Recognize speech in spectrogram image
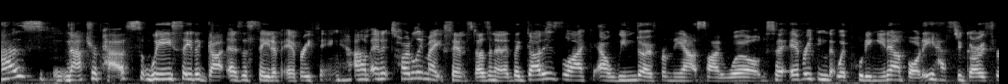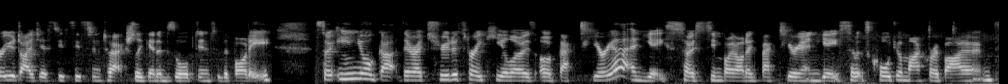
as naturopaths, we see the gut as a seat of everything. Um, and it totally makes sense, doesn't it? The gut is like our window from the outside world. So, everything that we're putting in our body has to go through your digestive system to actually get absorbed into the body. So, in your gut, there are two to three kilos of bacteria and yeast. So, symbiotic bacteria and yeast. So, it's called your microbiome.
